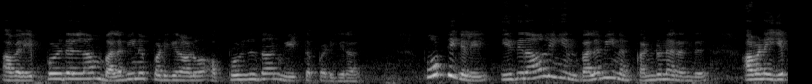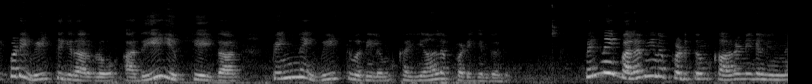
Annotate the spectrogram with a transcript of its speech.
அவள் எப்பொழுதெல்லாம் பலவீனப்படுகிறாளோ அப்பொழுதுதான் வீழ்த்தப்படுகிறாள். போட்டிகளில் எதிராளியின் பலவீனம் கண்டுணர்ந்து அவனை எப்படி வீழ்த்துகிறார்களோ அதே யுக்தியை தான் பெண்ணை வீழ்த்துவதிலும் கையாளப்படுகின்றது. பெண்ணை பலவீனப்படுத்தும் காரணிகள் என்ன?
